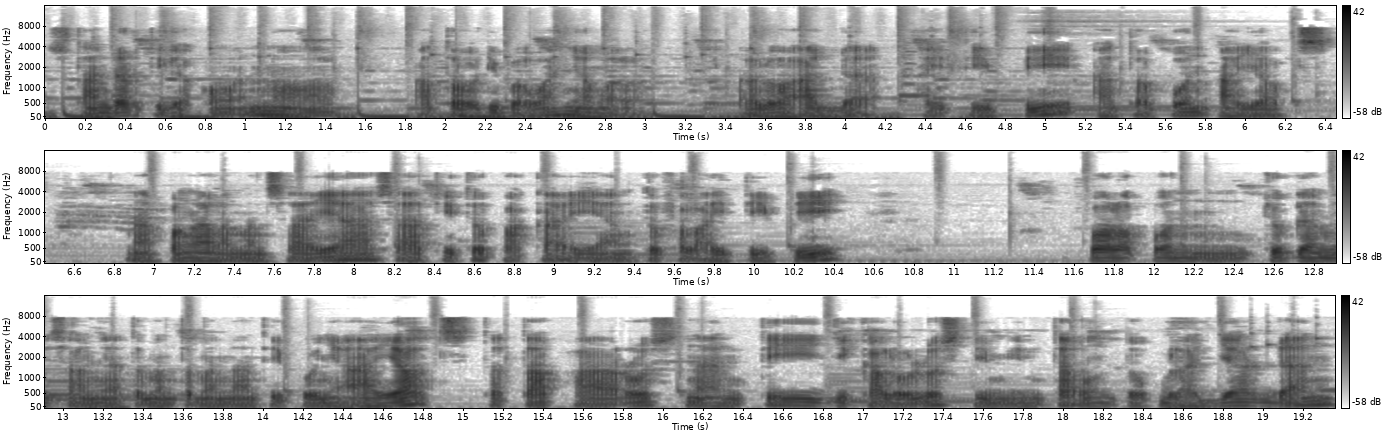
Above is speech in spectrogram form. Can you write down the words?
Standar 3,0 atau di bawahnya malah. Lalu ada ITP ataupun IELTS Nah, pengalaman saya saat itu pakai yang TOEFL ITB. Walaupun juga misalnya teman-teman nanti punya IELTS, tetap harus nanti jika lulus diminta untuk belajar dan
